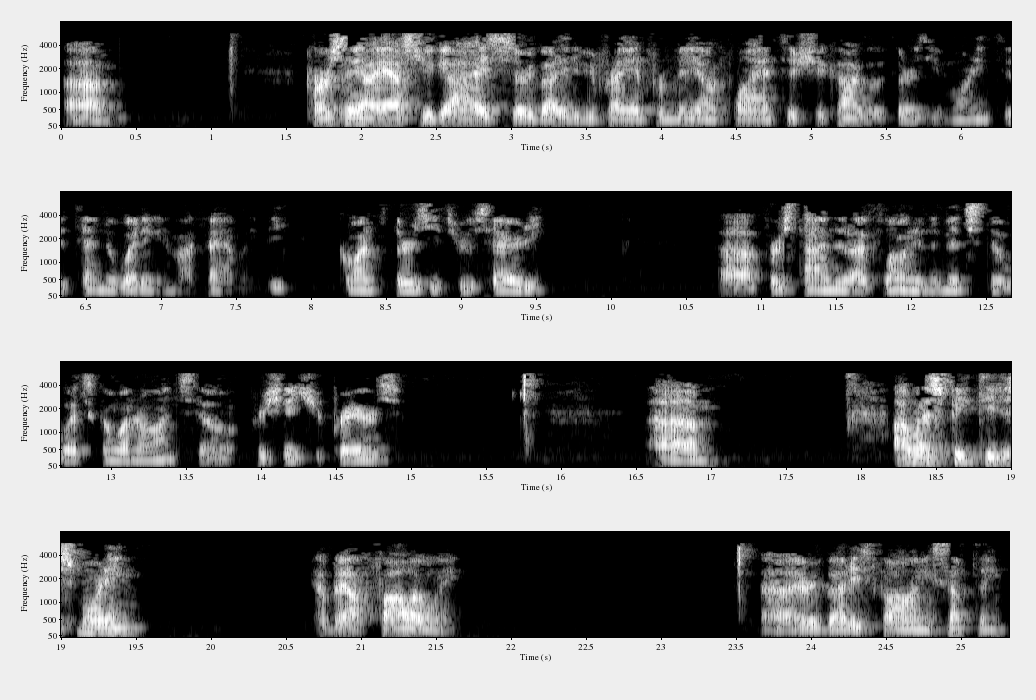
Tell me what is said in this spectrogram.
Um, personally, I asked you guys, everybody, to be praying for me. I'm flying to Chicago Thursday morning to attend a wedding in my family. Be going Thursday through Saturday. Uh, first time that I've flown in the midst of what's going on, so appreciate your prayers. Um, I want to speak to you this morning about following. Uh, everybody's following something,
